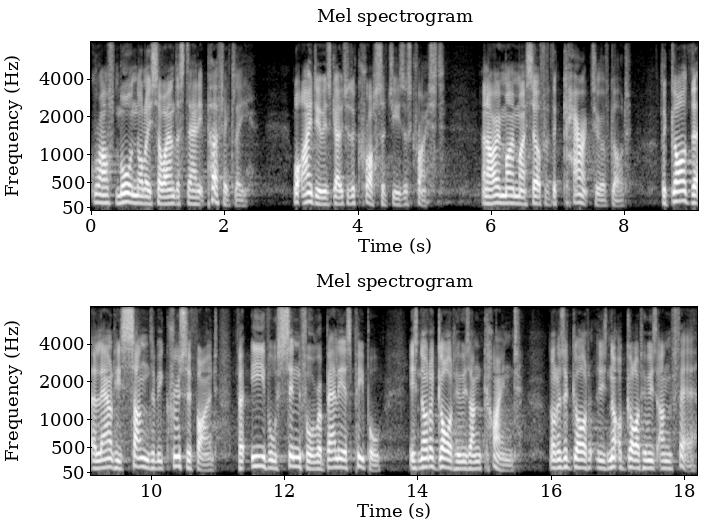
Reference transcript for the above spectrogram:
grasp more knowledge so I understand it perfectly, what I do is go to the cross of Jesus Christ and I remind myself of the character of God. The God that allowed his son to be crucified for evil, sinful, rebellious people is not a God who is unkind, not as a God, is not a God who is unfair,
